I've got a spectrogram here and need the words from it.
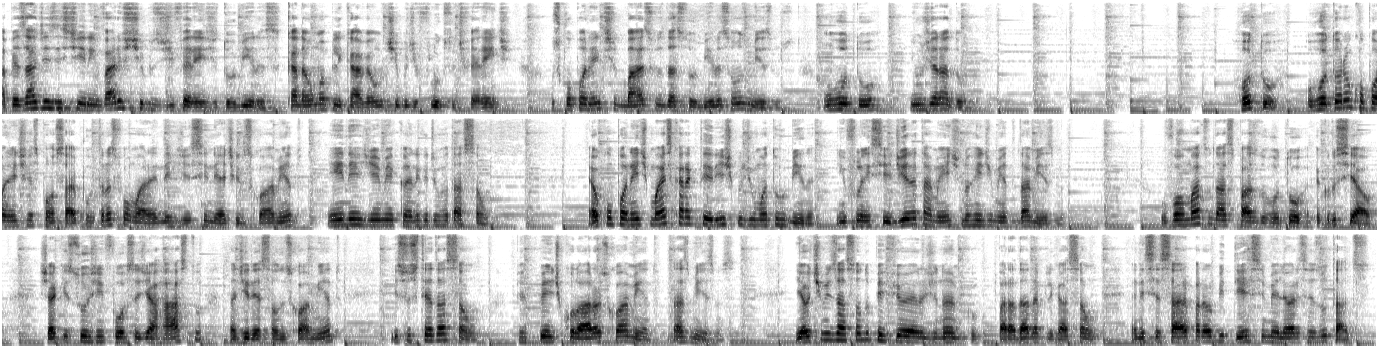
Apesar de existirem vários tipos diferentes de turbinas, cada uma aplicável a um tipo de fluxo diferente, os componentes básicos das turbinas são os mesmos: um rotor e um gerador. Rotor. O rotor é um componente responsável por transformar a energia cinética de escoamento em energia mecânica de rotação. É o componente mais característico de uma turbina e influencia diretamente no rendimento da mesma. O formato das pás do rotor é crucial, já que surgem forças de arrasto na direção do escoamento e sustentação, perpendicular ao escoamento, nas mesmas. E a otimização do perfil aerodinâmico para dada aplicação é necessária para obter-se melhores resultados.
